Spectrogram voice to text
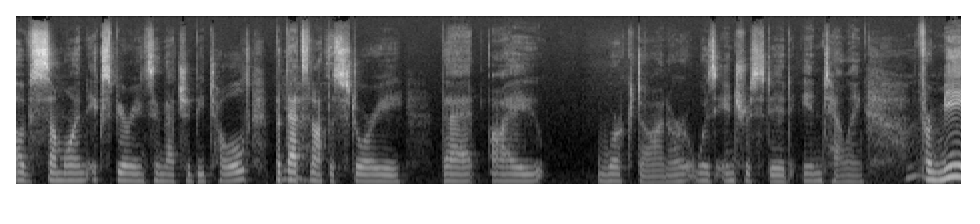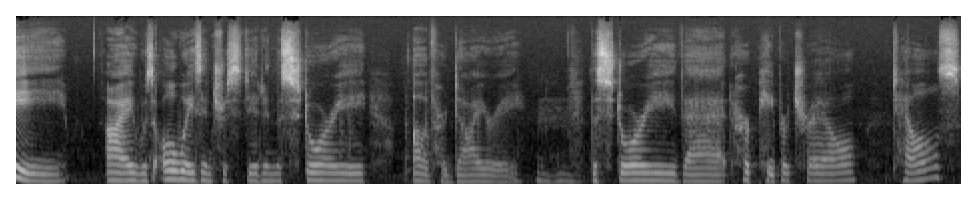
of someone experiencing that should be told but that's not the story that i worked on or was interested in telling. For me i was always interested in the story of her diary the story that her paper trail tells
